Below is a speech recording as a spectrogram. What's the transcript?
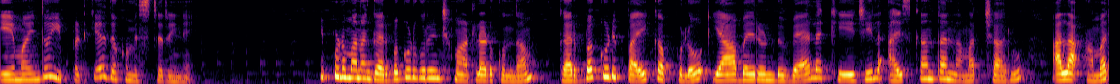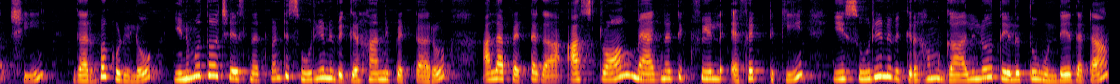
ఏమైందో ఇప్పటికే అది ఒక మిస్టరీనే. ఇప్పుడు మనం గర్భగుడి గురించి మాట్లాడుకుందాం. గర్భగుడి పైకప్పులో యాభై రెండు వేల కేజీల అయస్కాంతాన్ని అమర్చారు. అలా అమర్చి గర్భగుడిలో ఇనుముతో చేసినటువంటి సూర్యుని విగ్రహాన్ని పెట్టారు. అలా పెట్టగా ఆ స్ట్రాంగ్ మ్యాగ్నెటిక్ ఫీల్డ్ ఎఫెక్ట్కి ఈ సూర్యుని విగ్రహం గాలిలో తేలుతూ ఉండేదట.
